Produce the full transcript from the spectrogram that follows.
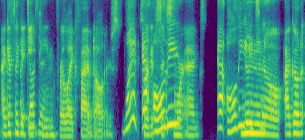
I guess I get eighteen for like five dollars. what So I at get Aldi six more eggs. at Aldi No, no, like- no. I go to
